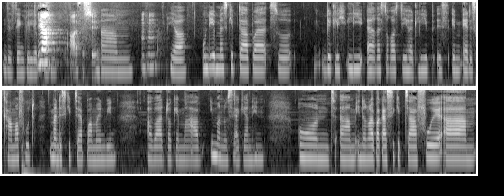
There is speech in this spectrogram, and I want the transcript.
Und das ist irgendwie lieb. Ja, oh, es ist schön. Ähm, mhm. Ja, und eben es gibt da ein paar so wirklich lieb, äh, Restaurants, die ich halt lieb, ist eben eher das Karma Food. Ich meine, das gibt es ja ein paar Mal in Wien. Aber da gehen wir auch immer nur sehr gern hin. Und ähm, in der Neubaugasse gibt es auch voll, ähm,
